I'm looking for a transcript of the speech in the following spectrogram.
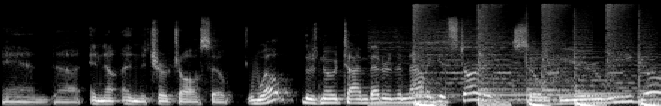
and uh, in, in the church also. Well, there's no time better than now to get started. So here we go.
